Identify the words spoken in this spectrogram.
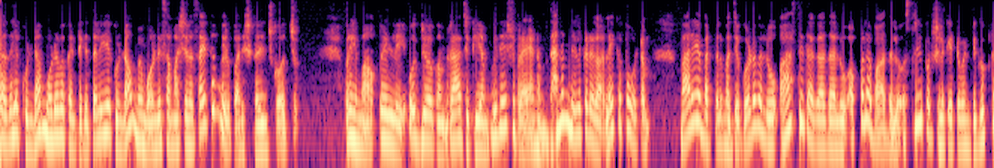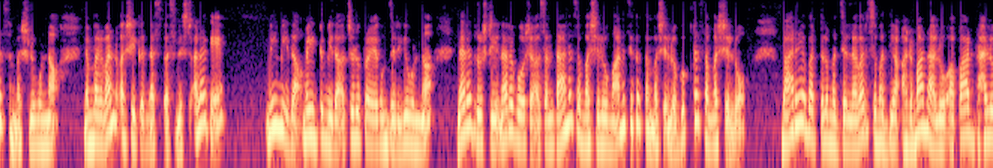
కదలకుండా మూడవ కంటికి తెలియకుండా మీ మొండి సమస్యను సైతం మీరు పరిష్కరించుకోవచ్చు. ప్రేమ పెళ్ళి ఉద్యోగం రాజకీయం విదేశీ ప్రయాణం ధనం నిలకడగా లేకపోవటం భార్యాభర్తల మధ్య గొడవలు ఆస్తి తగాదాలు అప్పుల బాధలు స్త్రీ పురుషులకు ఎటువంటి గుప్త సమస్యలు ఉన్నా నెంబర్ వన్ వశీకరణ స్పెషలిస్ట్. అలాగే మీ మీద మీ ఇంటి మీద చెడు ప్రయోగం జరిగి ఉన్న నరదృష్టి నరఘోష సంతాన సమస్యలు మానసిక సమస్యలు గుప్త సమస్యలు భార్యాభర్తల మధ్య లవర్స్ మధ్య అనుమానాలు అపార్థాలు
